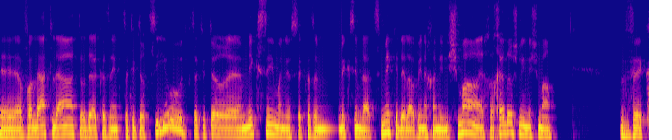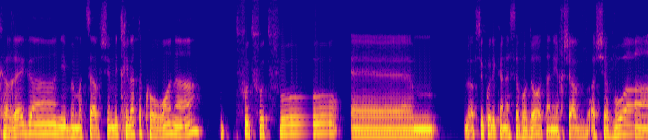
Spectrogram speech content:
אה, אבל לאט לאט, אתה יודע, כזה עם קצת יותר ציוד, קצת יותר אה, מיקסים, אני עושה כזה מיקסים לעצמי כדי להבין איך אני נשמע, איך החדר שלי נשמע. וכרגע אני במצב שמתחילת הקורונה, טפו טפו טפו, לא הפסיקו להיכנס עבודות, אני עכשיו, השבוע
